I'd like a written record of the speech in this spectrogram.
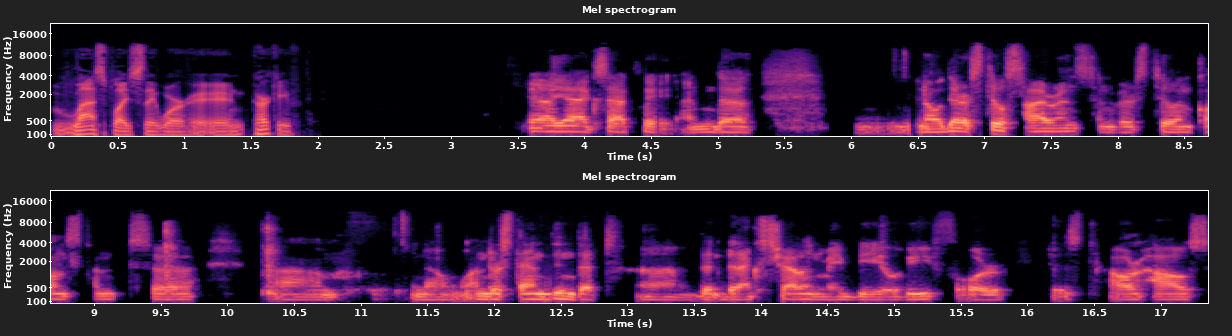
last place they were in Kharkiv. Yeah, yeah, exactly. And uh, you know, there are still sirens, and we're still in constant, uh, um, you know, understanding that uh, the, the, next challenge may be Lviv or just our house.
